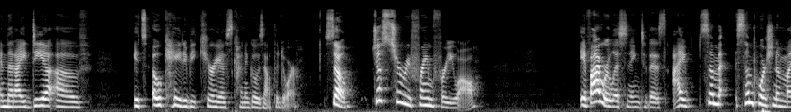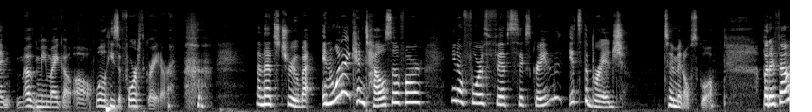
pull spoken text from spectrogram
And that idea of it's okay to be curious kind of goes out the door. So, just to reframe for you all, if I were listening to this, I some some portion of my of me might go, "Oh, well, he's a 4th grader." and that's true, but in what I can tell so far, you know, 4th, 5th, 6th grade, it's the bridge to middle school. But I found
